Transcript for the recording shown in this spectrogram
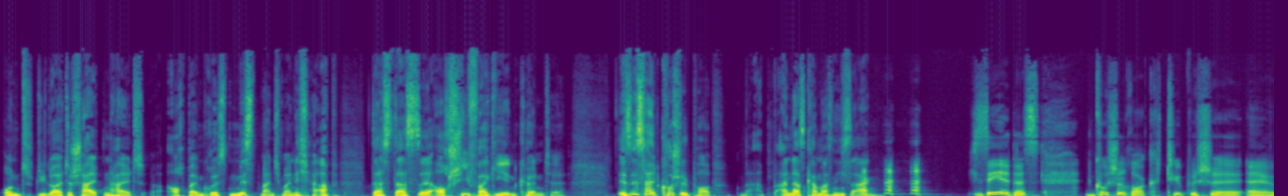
und die Leute schalten halt auch beim größten Mist manchmal nicht ab, dass das äh, auch schiefer gehen könnte. Es ist halt Kuschelpop. Anders kann man es nicht sagen. Ich sehe das Kuschelrock-typische äh,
